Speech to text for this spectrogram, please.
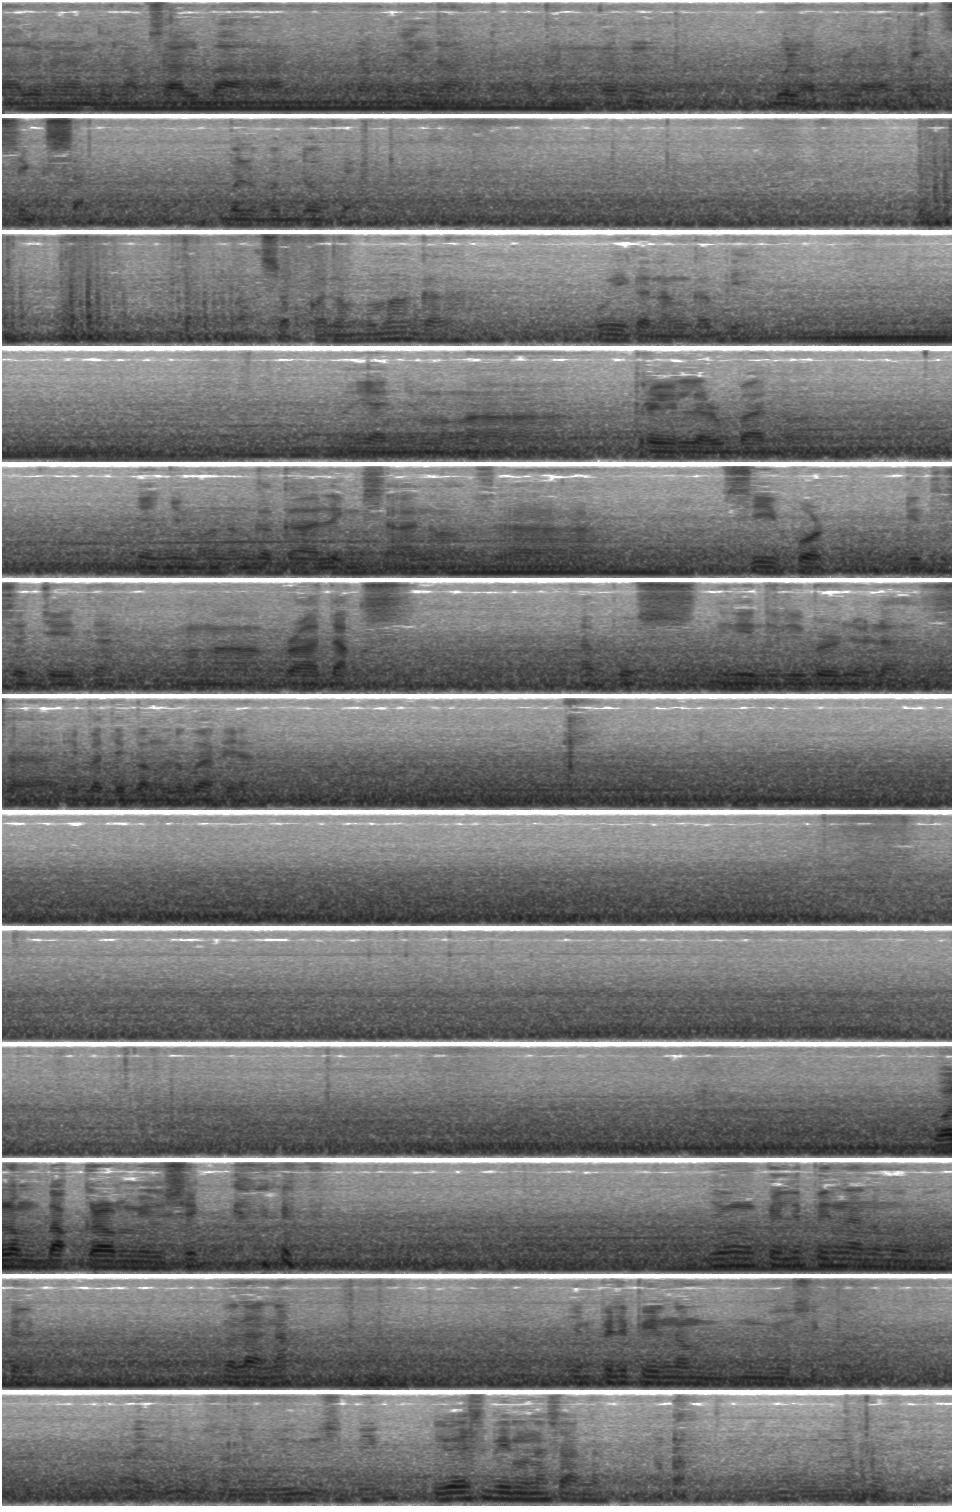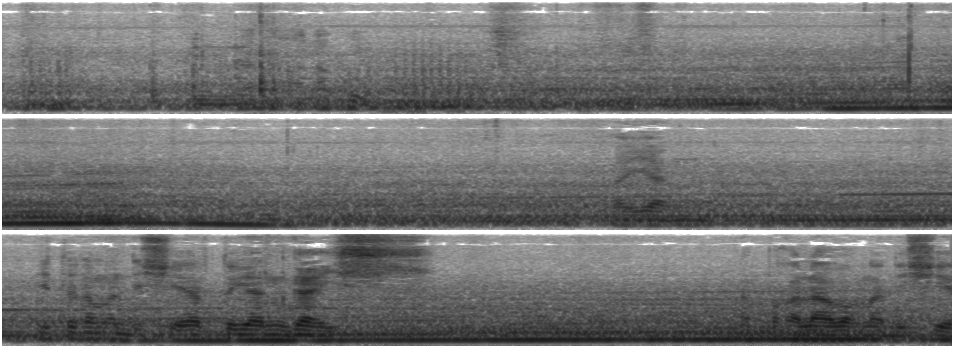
Lalo na nandun ako sa Albahan. Naku, yung daan. Pag ganun ganun. Bula-bula ate, sigsa. Bulubunduki. Pasok ka ng umaga. Uwi ka ng gabi. Ayan yung mga trailer ba, no? Yan yung mga nanggagaling sa, ano, sa seaport dito sa Jeddah mga products tapos nilideliver nila sa iba't ibang lugar yan walang background music. Yung Philippine ano mo Philip wala na? Yung Philippine ng music wala. Ay, mo, saan yung USB ko? USB mo na sana. Ayan. Ito naman disyerto yan guys. Napakalawak na disyerto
